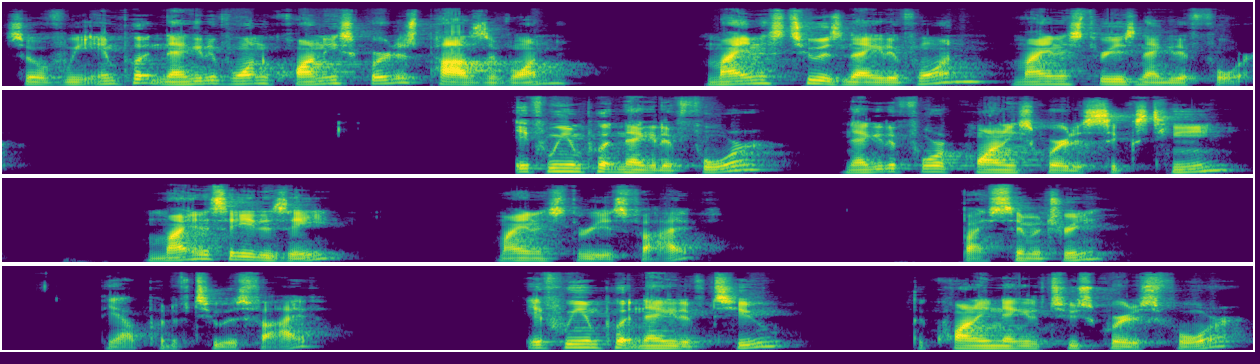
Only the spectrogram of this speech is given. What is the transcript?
So if we input negative 1, quantity squared is positive 1, minus 2 is negative 1, minus 3 is negative 4. If we input negative 4, Negative 4 quantity squared is 16. Minus 8 is 8. Minus 3 is 5. By symmetry, the output of 2 is 5. If we input negative 2, the quantity negative 2 squared is 4.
